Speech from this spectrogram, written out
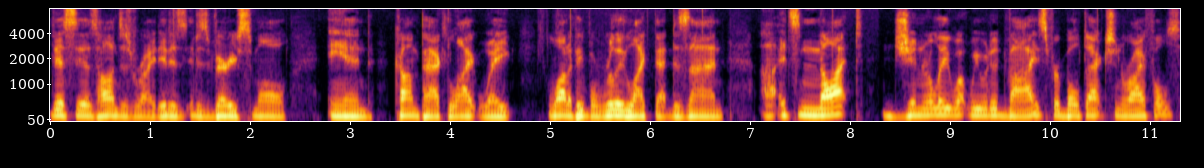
This is hans is right. It is it is very small and compact lightweight. A lot of people really like that design. Uh, it's not generally what we would advise for bolt action rifles.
